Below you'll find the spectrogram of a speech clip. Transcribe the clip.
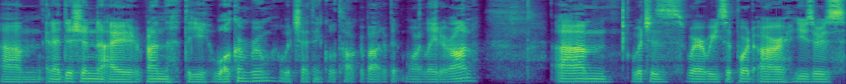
Um, in addition, I run the welcome room, which I think we'll talk about a bit more later on, um, which is where we support our users'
